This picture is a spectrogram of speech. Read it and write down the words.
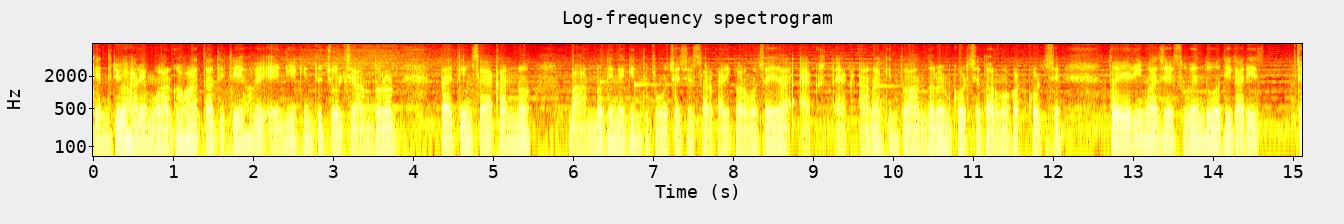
কেন্দ্রীয় হারে মহার্ঘ ভাতা দিতেই হবে। এই নিয়ে কিন্তু চলছে আন্দোলন। প্রায় তিনশো একান্ন বাহান্ন দিনে কিন্তু পৌঁছেছে। সরকারি কর্মচারীরা এক এক টানা কিন্তু আন্দোলন করছে, ধর্মঘট করছে। তো এরই মাঝে শুভেন্দু অধিকারী, তো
